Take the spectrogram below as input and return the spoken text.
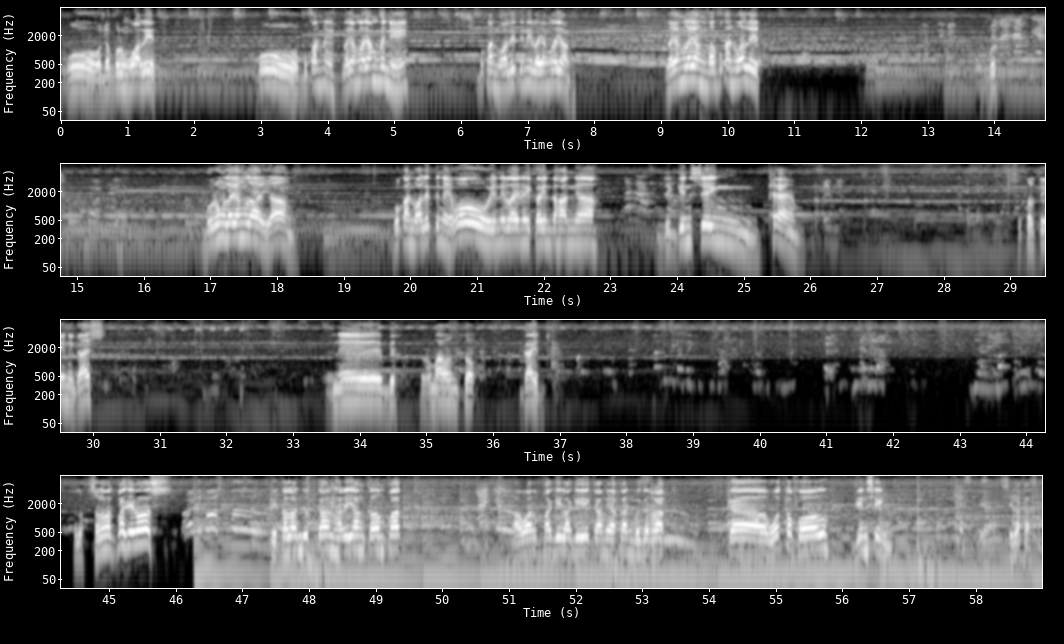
Oh, ada burung walit. Oh, bukan nih, layang-layang ben nih. Bukan walit ini layang-layang. Layang-layang, bah bukan walit. Bu- burung layang-layang. Bukan walit ini. Wow, inilah ini keindahannya di Ginseng Camp. Seperti ini guys. Ini rumah untuk guide. Halo, selamat pagi bos. Kita lanjutkan hari yang keempat. Awal pagi lagi kami akan bergerak ke waterfall Ginseng. Ya, silakan.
